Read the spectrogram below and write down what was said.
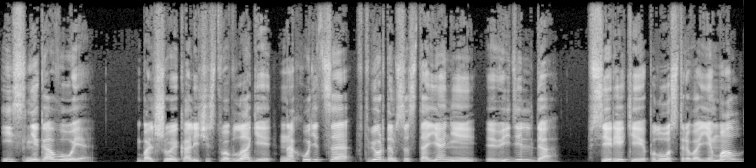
и снеговое. Большое количество влаги находится в твердом состоянии в виде льда. Все реки полуострова Ямал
